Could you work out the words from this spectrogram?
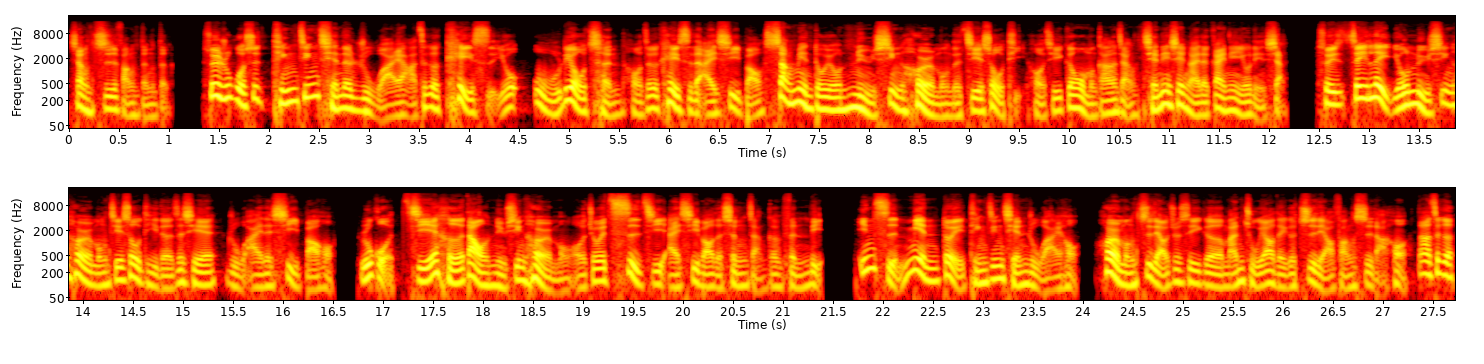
像脂肪等等。所以如果是停经前的乳癌啊，这个 case 有五六成哦，这个 case 的癌细胞上面都有女性荷尔蒙的接受体吼，其实跟我们刚刚讲前列腺癌的概念有点像。所以这一类有女性荷尔蒙接受体的这些乳癌的细胞哦。如果结合到女性荷尔蒙，哦，就会刺激癌细胞的生长跟分裂。因此，面对停经前乳癌，吼，荷尔蒙治疗就是一个蛮主要的一个治疗方式啦，吼。那这个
